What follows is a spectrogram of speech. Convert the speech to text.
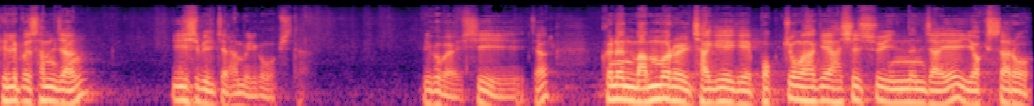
빌립보서 3장 21절 한번 읽어봅시다. 읽어봐요. 시작. 그는 만물을 자기에게 복종하게 하실 수 있는 자의 역사로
